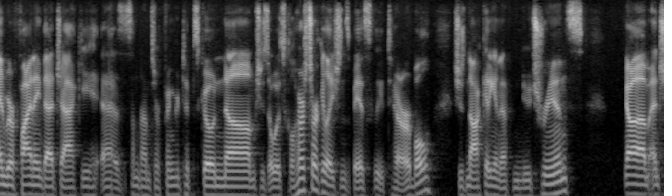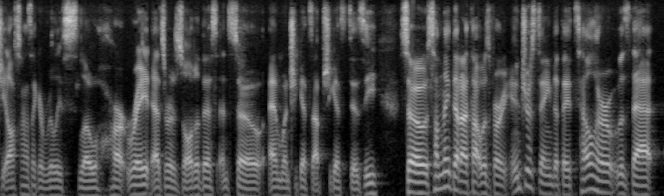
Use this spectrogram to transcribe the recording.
and we're finding that Jackie has sometimes her fingertips go numb. She's always cold. Her circulation is basically terrible. She's not getting enough nutrients. Um, and she also has like a really slow heart rate as a result of this. And so, and when she gets up, she gets dizzy. So, something that I thought was very interesting that they tell her was that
